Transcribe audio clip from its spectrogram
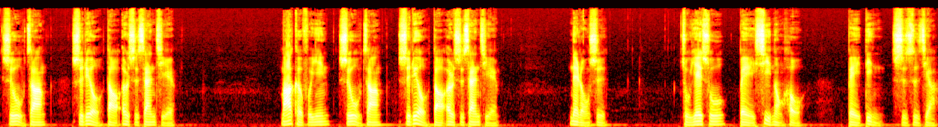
十五章十六到二十三节。马可福音十五章十六到二十三节内容是主耶稣被戏弄后被定十字架。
